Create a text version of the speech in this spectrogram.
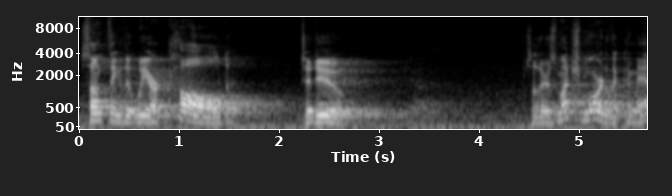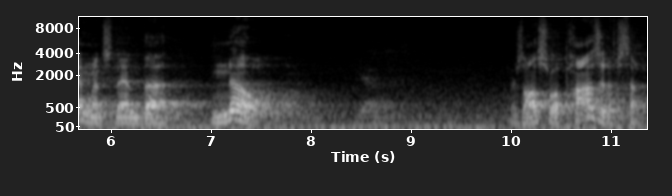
something that we are called to do. So there's much more to the commandments than the no. There's also a positive side.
